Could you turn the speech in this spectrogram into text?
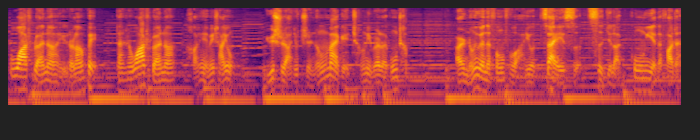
不挖出来呢，有点浪费；但是挖出来呢，好像也没啥用。于是啊，就只能卖给城里边的工厂。而能源的丰富啊，又再一次刺激了工业的发展。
